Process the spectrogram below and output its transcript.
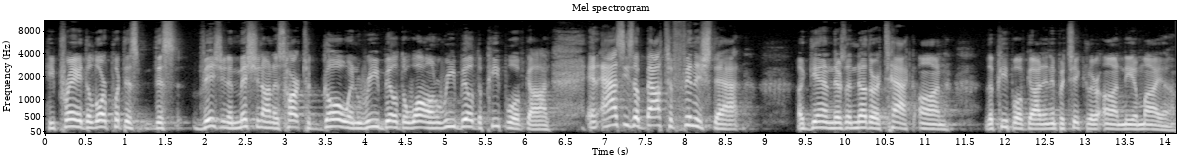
he prayed, the Lord put this, this vision and mission on his heart to go and rebuild the wall and rebuild the people of God. And as he's about to finish that, again, there's another attack on the people of God and in particular on Nehemiah.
